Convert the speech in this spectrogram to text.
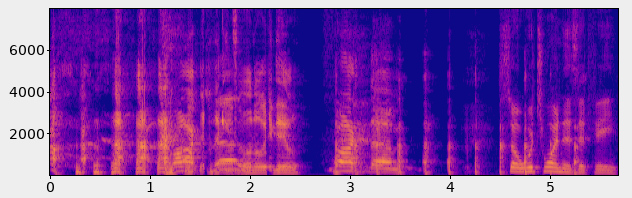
they them. totally do. Fuck them. So which one is it, Fee?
